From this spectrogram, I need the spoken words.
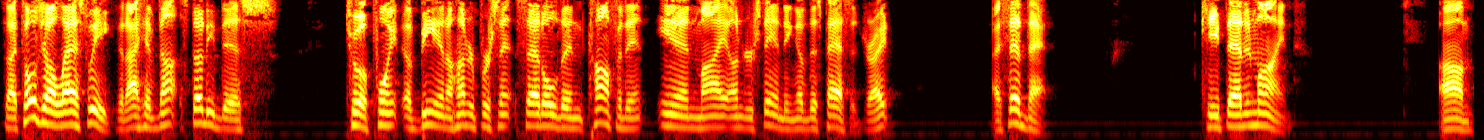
So I told y'all last week that I have not studied this to a point of being 100% settled and confident in my understanding of this passage, right? I said that. Keep that in mind. Um,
